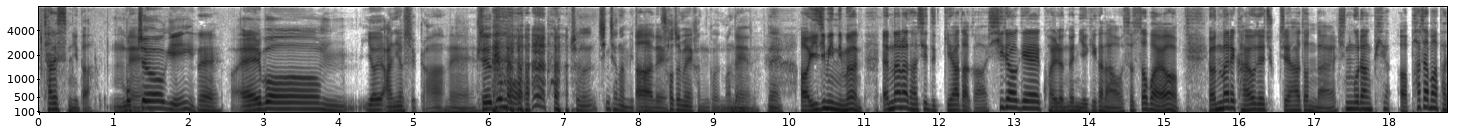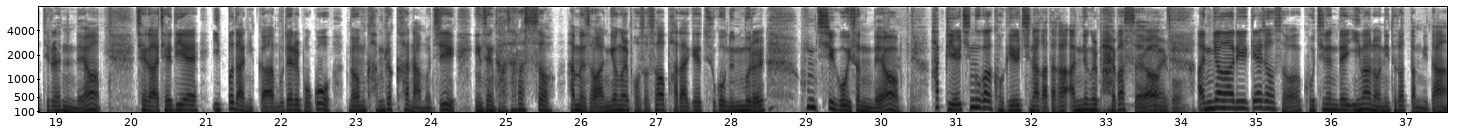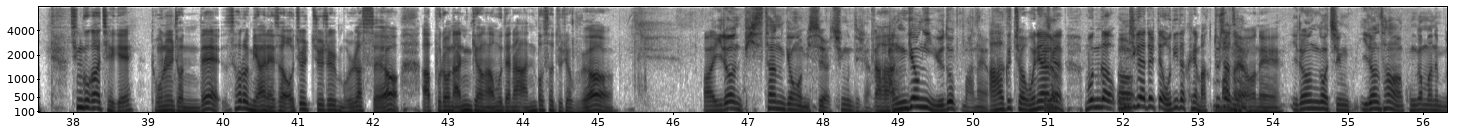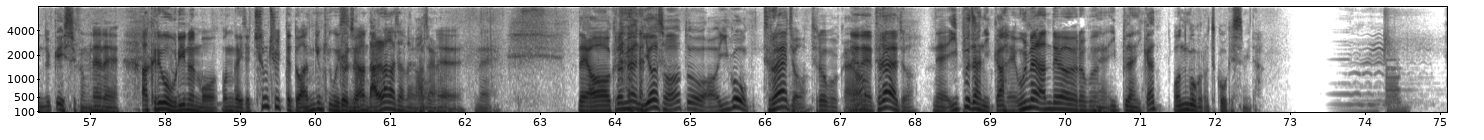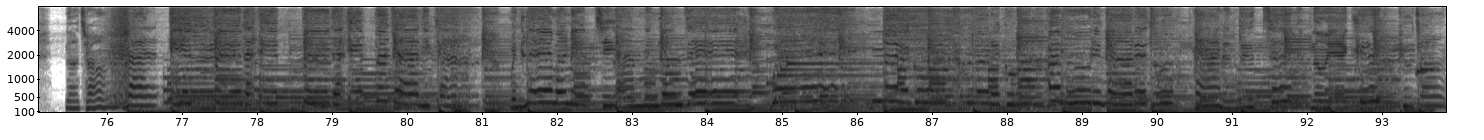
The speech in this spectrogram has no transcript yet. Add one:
잘했습니다. 음, 목적이 네. 앨범이 아니었을까. 네. 그래도 뭐 저는 칭찬합니다. 아, 네. 서점에 간 것만으로도. 네. 어, 이지민님은 옛날에 다시 듣기 하다가 시력에 관련된 얘기가 나와서 써봐요. 연말에 가요대 축제 하던 날 친구랑 피, 어, 파자마 파티를 했는데요. 제가 제디의 이쁘다니까 무대를 보고 너무 감격한 나머지 인생 다 살았어 하면서 안경을 벗어서 바닥에 두고 눈물을 훔치고 있었는데요. 하필 친구가 거길 지나가다가 안경을 밟았어요. 아이고. 안경알이 깨져서 고치는데 2만 원이 들었답니다. 친구가 제게 돈을 줬는데 서로 미안해서 어쩔 줄을 몰랐어요. 앞으로는 안경 아무데나 안 벗어두려고요. 아 이런 비슷한 경험 있어요 친구들이랑. 아. 안경이 유독 많아요. 아 그렇죠. 왜냐하면 뭔가 움직여야 될 때 어 디다 그냥 막 두잖아요. 네. 이런 거 지금 이런 상황 공감 많은 분들 꽤 있을 겁니다. 네네. 아 그리고 우리는 뭐 뭔가 이제 춤출 때도 안경 끼고 있으면 그렇죠. 날아가잖아요. 맞아요. 네. 네. 네, 어 그러면 이어서 또 이곡 들어야죠. 들어볼까요? 네네 들어야죠. 네, 이쁘다니까. 네, 울면 안 돼요, 여러분. 네, 이쁘다니까 원곡으로 듣고 오겠습니다. 너 정말 이쁘다 이쁘다 이쁘다니까 왜 내 말 믿지 않는 건데 왜 말하고 말하고 아무리 말해도 화난 듯한 너의 그 표정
